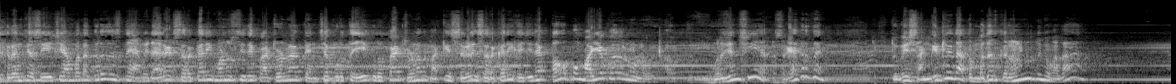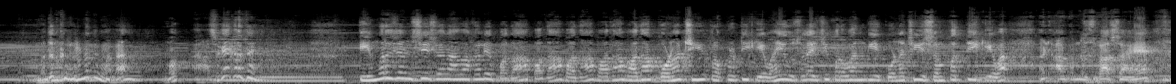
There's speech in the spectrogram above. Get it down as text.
तर सहीची आम्हाला गरजच नाही. आम्ही डायरेक्ट सरकारी माणूस तिथे पाठवणार त्यांच्यापुरतं एक रुपया ठेवणार बाकी सगळे सरकारी खजिने अहो पण माझ्या पण इमर्जन्सी आहे. असं काय करताय? तुम्ही सांगितले ना आता मदत करणार ना तुम्ही मला? मदत करणार ना तुम्ही मला? मग असं काय करताय? इमर्जन्सीच्या नावाखाली बदा बदा बदा बदा बदा कोणाचीही प्रॉपर्टी केव्हाही उचलायची परवानगी कोणाचीही संपत्ती केव्हा? आणि आ- दुसरा असा आहे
